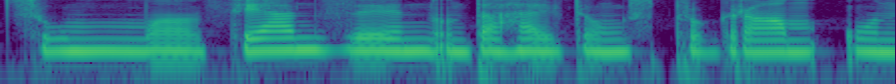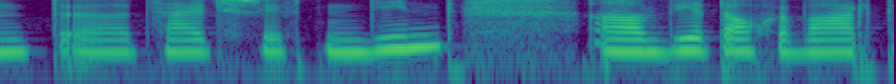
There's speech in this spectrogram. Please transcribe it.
zum äh, Fernsehen, Unterhaltungsprogramm und äh, Zeitschriften dient, äh, wird auch erwartet,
